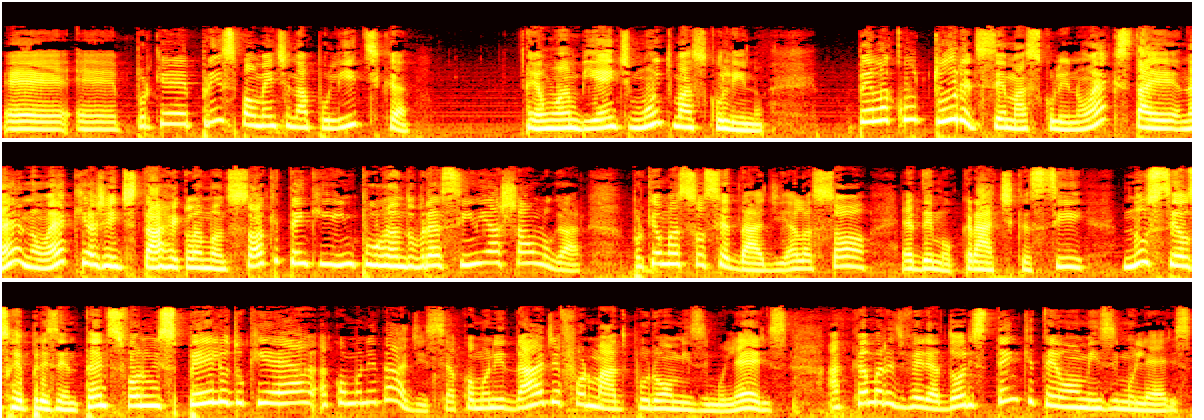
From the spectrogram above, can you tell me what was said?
é, é, porque principalmente na política é um ambiente muito masculino pela cultura de ser masculino. Não é que está, né? Não é que a gente está reclamando, só que tem que ir empurrando o bracinho e achar um lugar. Porque uma sociedade, ela só é democrática se nos seus representantes for um espelho do que é a, a comunidade. Se a comunidade é formada por homens e mulheres, a Câmara de Vereadores tem que ter homens e mulheres.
